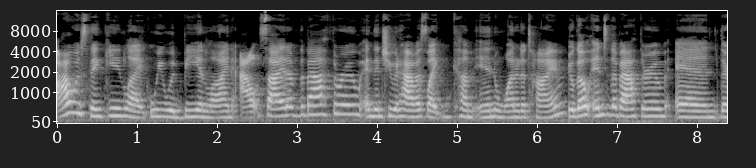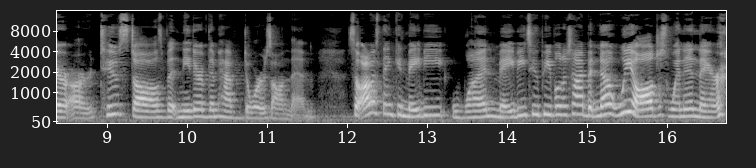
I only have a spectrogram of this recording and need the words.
I was thinking like we would be in line outside of the bathroom and then she would have us like come in one at a time. You'll go into the bathroom and there are two stalls, but neither of them have doors on them. So I was thinking maybe one, maybe two people at a time, but no, we all just went in there.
